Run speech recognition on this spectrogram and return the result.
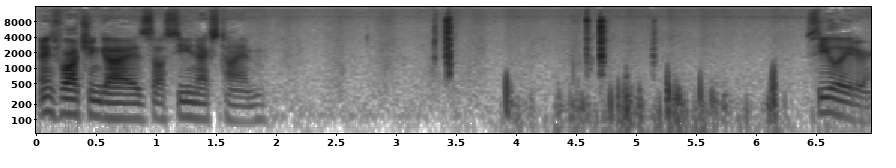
Thanks for watching, guys. I'll see you next time. See you later.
